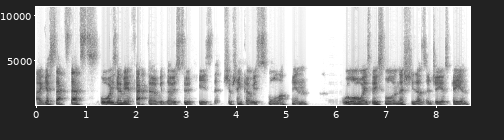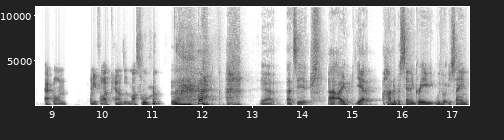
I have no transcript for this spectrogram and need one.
I guess that's that's always going to be a factor with those two. Is that Shevchenko is smaller and will always be smaller unless she does a GSP and pack on 25 pounds of muscle. yeah, that's it. Uh, I yeah, hundred percent agree with what you're saying.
